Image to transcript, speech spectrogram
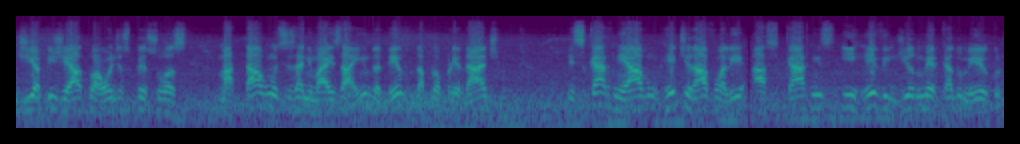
de abigeato, aonde as pessoas matavam esses animais ainda dentro da propriedade, escarneavam, retiravam ali as carnes e revendiam no mercado negro.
